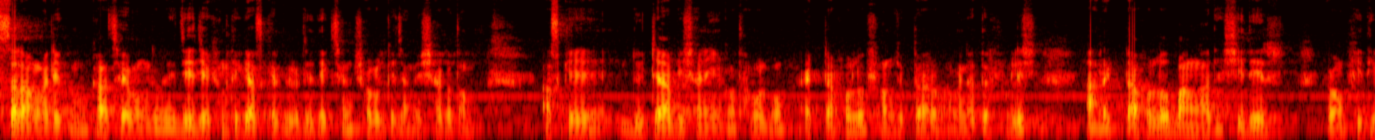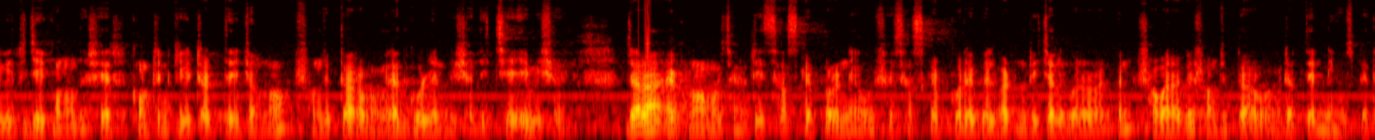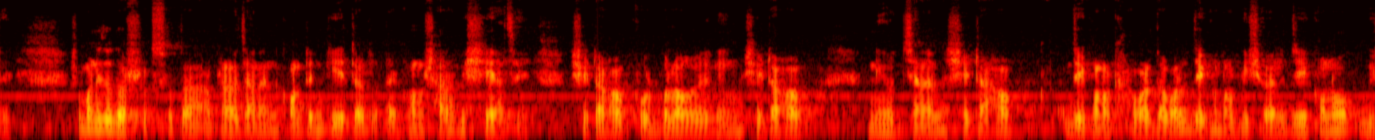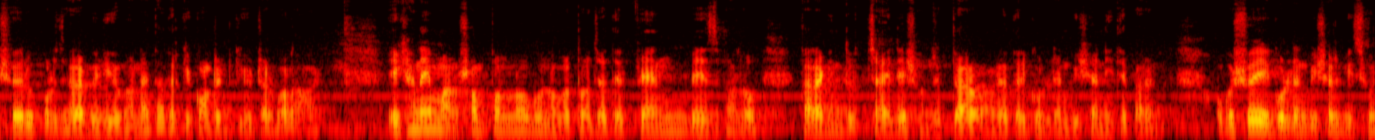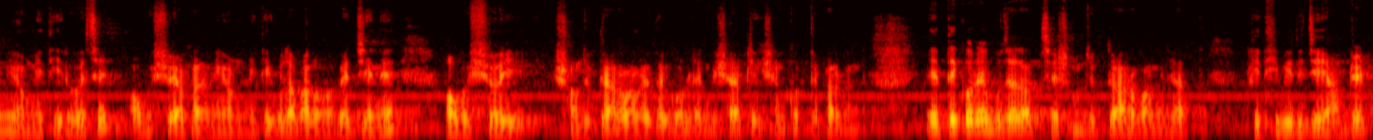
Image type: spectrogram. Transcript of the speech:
আসসালামু আলাইকুম, কাছে এবং দূরে যে যেখান থেকে আজকের ভিডিওটি দেখছেন সকলকে জানাই স্বাগতম। আজকে দুইটা বিষয় নিয়ে কথা বলব। একটা হলো সংযুক্ত আরব আমিরাতের পুলিশ আর একটা হলো বাংলাদেশিদের এবং পৃথিবীর যে কোনো দেশের কন্টেন্ট ক্রিয়েটারদের জন্য সংযুক্ত আরব আমিরাত গোল্ডেন ভিসা দিচ্ছে এই বিষয়ে। যারা এখনও আমার চ্যানেলটি সাবস্ক্রাইব করেননি, অবশ্যই সাবস্ক্রাইব করে বেল বাটনটি চালু করে রাখবেন। সবার আগে সংযুক্ত আরব আমিরাতের নিউজ পেতে। সম্মানিত দর্শক, শ্রোতা, আপনারা জানেন কন্টেন্ট ক্রিয়েটার এখন সারা বিশ্বে আছে। সেটা হোক ফুটবল ব্লগিং সেটা হোক নিউজ চ্যানেল সেটা হোক যে কোনো খাবার দাবার, যে কোনো বিষয়ের, যে কোনো বিষয়ের উপর যারা ভিডিও বানায়, তাদেরকে কন্টেন্ট ক্রিয়েটার বলা হয়। এখানে মানসম্পন্ন গুণগত, যাদের ফ্যান বেস ভালো, তারা কিন্তু চাইলে সংযুক্ত আরব আমিরাতের গোল্ডেন ভিসা নিতে পারেন। অবশ্যই এই গোল্ডেন ভিসার কিছু নিয়ম নীতি রয়েছে। অবশ্যই আপনার নিয়ম নীতিগুলো ভালোভাবে জেনে অবশ্যই সংযুক্ত আরব আমিরাতের গোল্ডেন ভিসা অ্যাপ্লিকেশন করতে পারবেন। এতে করে বোঝা যাচ্ছে সংযুক্ত আরব আমিরাত পৃথিবীর যে আপডেট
